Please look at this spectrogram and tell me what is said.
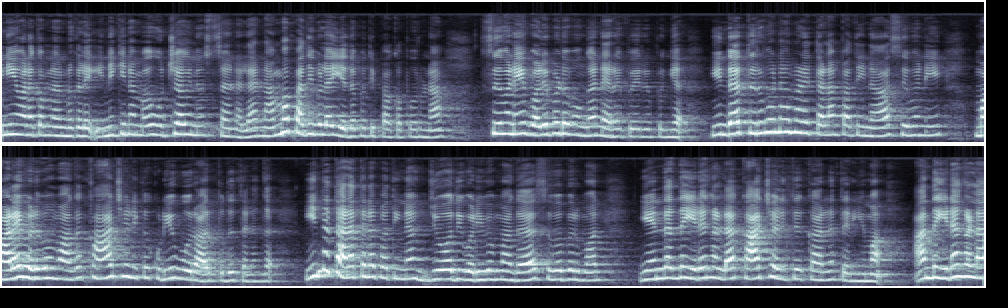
இனிய வணக்கம் நண்பர்களே. இன்றைக்கி நம்ம உற்சாக நியூஸ் சேனலில் நம்ம பதிவில் எதை பற்றி பார்க்க போகிறோன்னா சிவனை வழிபடுவங்க நிறைய பேர் இருப்பீங்க. இந்த திருவண்ணாமலை தலம் பார்த்தீங்கன்னா சிவனி மலை வடிவமாக காட்சியளிக்கக்கூடிய ஒரு அற்புத தலங்க. இந்த தலத்தில் பார்த்தீங்கன்னா ஜோதி வடிவமாக சிவபெருமான் எந்தெந்த இடங்களில் காட்சி அளித்திருக்காருன்னு தெரியுமா? அந்த இடங்களை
